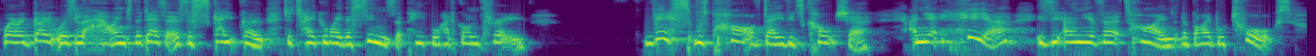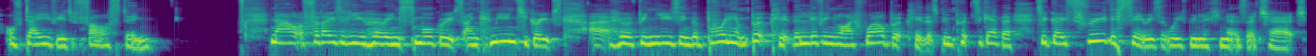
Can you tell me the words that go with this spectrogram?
where a goat was let out into the desert as the scapegoat to take away the sins that people had gone through. This was part of David's culture. And yet, here is the only overt time that the Bible talks of David fasting. Now, for those of you who are in small groups and community groups uh, who have been using the brilliant booklet, the Living Life Well booklet that's been put together to go through this series that we've been looking at as a church,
